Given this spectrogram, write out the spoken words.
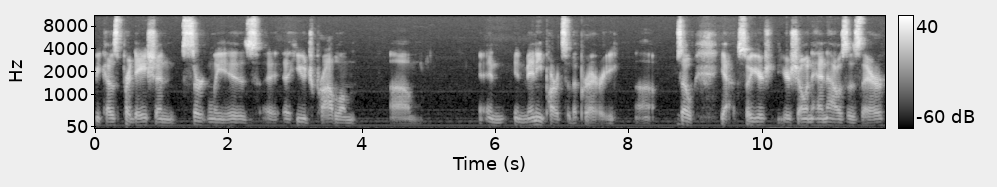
because predation certainly is a, a huge problem um, in in many parts of the prairie. Uh, so, yeah, so you're you're showing hen houses there.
